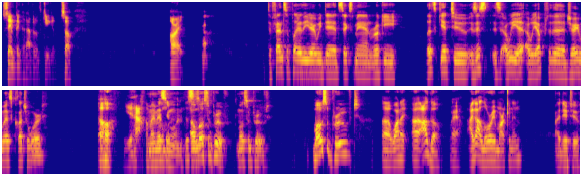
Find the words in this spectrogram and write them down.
same thing could happen with Keegan. So all right. Defensive player of the year we did, six man, rookie. Let's get to is this is are we are we up to the Jerry West Clutch Award? Oh, yeah. Am I missing one? This oh, is... most improved. Most improved. Most improved. Uh why not uh, I'll go. Yeah. I got Lauri Markkanen. I do too.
